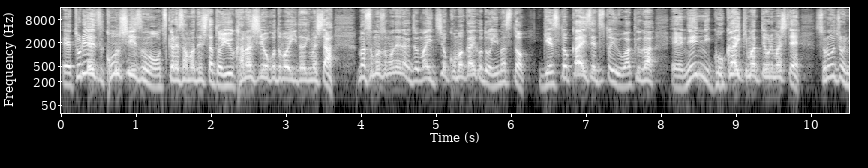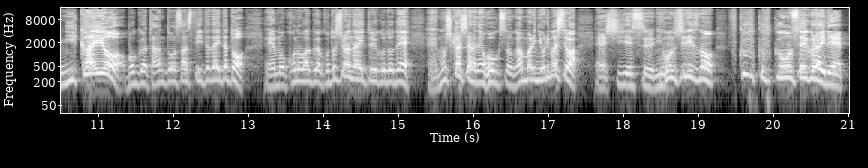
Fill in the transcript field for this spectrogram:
えーとりあえず今シーズンはお疲れ様でしたという悲しいお言葉をいただきました。まあ、そもそもねなんかちょまあ、一応細かいことを言いますとゲスト解説という枠が、えー年に5回決まっておりましてそのうちの2回を僕が担当させていただいたと、えーもうこの枠が今年はないということで、えーもしかしたらねホークスの頑張りによりましては、え CS 日本シリーズの副副副音声ぐらいで、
